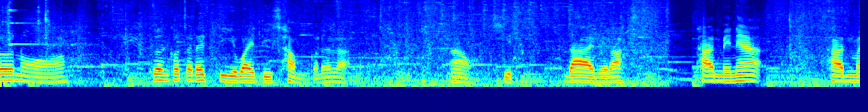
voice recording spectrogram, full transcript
อร์เนาะเพื่อนก็จะได้ตีไวตีฉ่ำก็ได้ละอ้าวคิดได้ไหมล่ะทันไหมเนี่ยทันไหม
